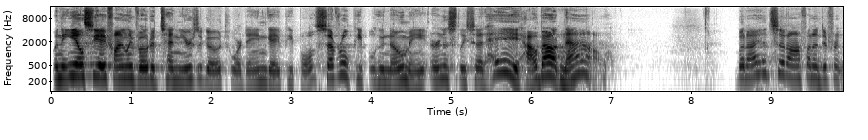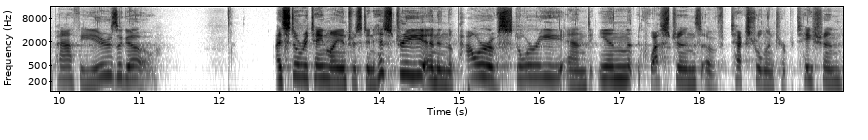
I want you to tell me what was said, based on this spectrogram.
When the ELCA finally voted 10 years ago to ordain gay people, several people who know me earnestly said, Hey, how about now? But I had set off on a different path years ago. I still retain my interest in history and in the power of story and in questions of textual interpretation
